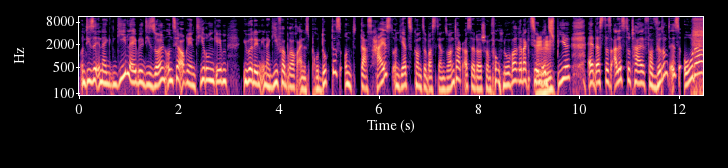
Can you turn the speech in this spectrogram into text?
Und diese Energielabel, die sollen uns ja Orientierung geben über den Energieverbrauch eines Produktes. Und das heißt, und jetzt kommt Sebastian Sonntag aus der Deutschlandfunk Nova Redaktion mhm. ins Spiel, äh, dass das alles total verwirrend ist oder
